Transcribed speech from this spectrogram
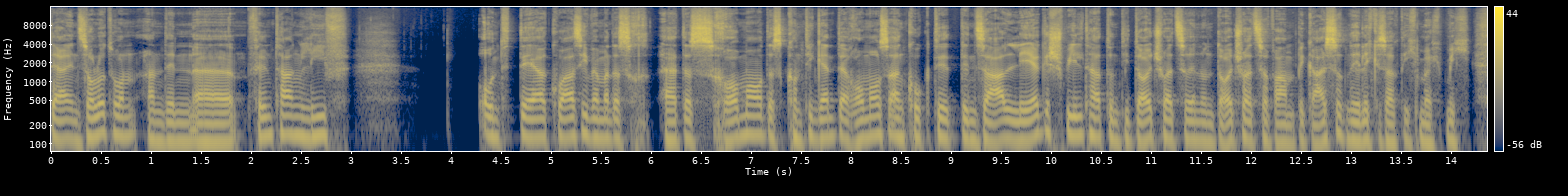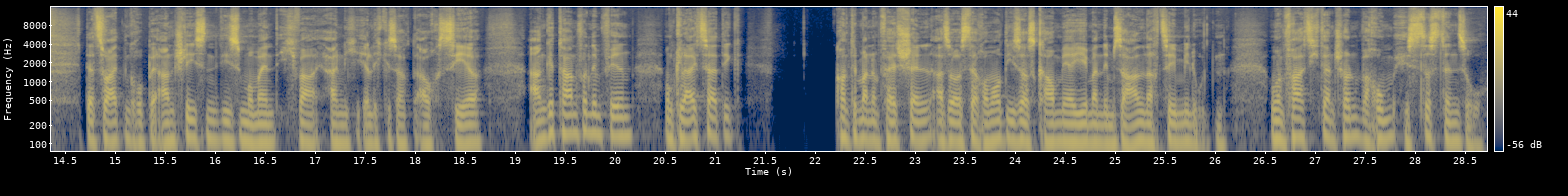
der in Solothurn an den äh, Filmtagen lief, und der quasi, wenn man das, äh, das Roman, das Kontingent der Romans anguckte, den Saal leer gespielt hat und die Deutschschweizerinnen und Deutschschweizer waren begeistert und ehrlich gesagt, ich möchte mich der zweiten Gruppe anschließen in diesem Moment. Ich war eigentlich ehrlich gesagt auch sehr angetan von dem Film und gleichzeitig konnte man dann feststellen, also aus der Romandie saß kaum mehr jemand im Saal nach zehn Minuten. Und man fragt sich dann schon, warum ist das denn so?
